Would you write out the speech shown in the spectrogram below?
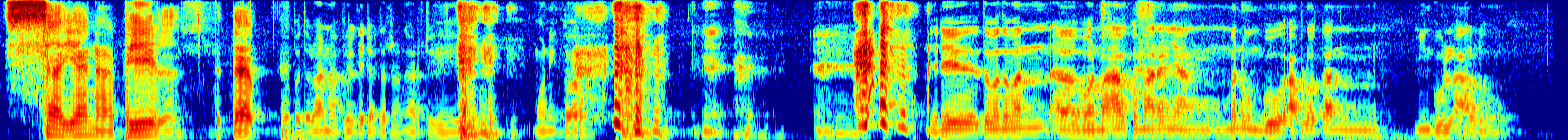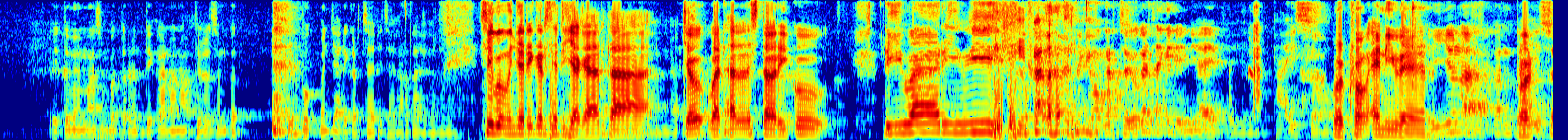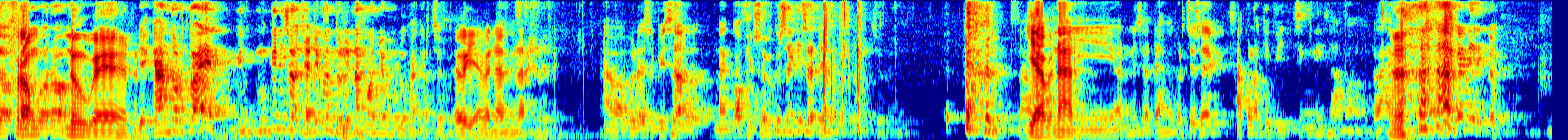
Saya Nabil, tetap Kebetulan Nabil tidak terdengar di monitor. Jadi teman-teman eh, mohon maaf kemarin yang menunggu uploadan minggu lalu itu memang sempat terhenti karena Nabil sempat sibuk mencari kerja di Jakarta ya sibuk mencari kerja di Jakarta. Cuk, padahal storyku riwa riwi Kan jenenge wong kerja kan saiki di India ya, gak iso. work from anywhere, Iya lah, kan gak iso from boro-boro. nowhere. Di kantor tok ae mungkin iso jadi kon dolen nang kancamu lho gak kerja. Oh iya benar benar. Awakmu lek semisal nang coffee shop iku saiki iso deh kerja. Nah, Iya, benar. Ini kan iso deh kerja. Saya aku lagi pitching nih sama klien. Nah, kan itu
